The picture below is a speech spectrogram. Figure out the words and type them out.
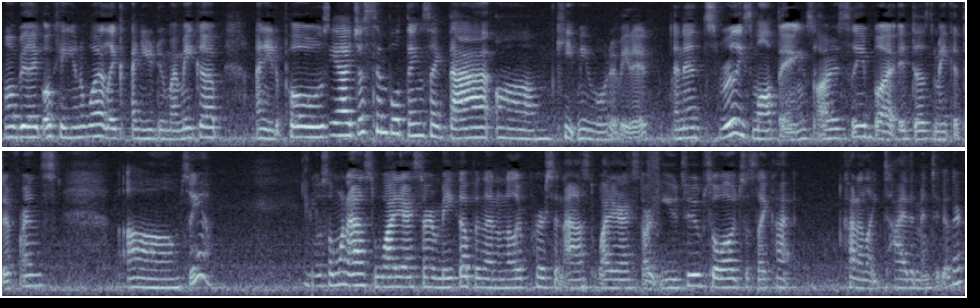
Gonna be like, okay, you know what? Like I need to do my makeup. I need to pose. Yeah, just simple things like that um, keep me motivated. And it's really small things, honestly, but it does make a difference. Um, so yeah. You know, someone asked why did I start makeup and then another person asked why did I start YouTube. So I'll just like kind of like tie them in together.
